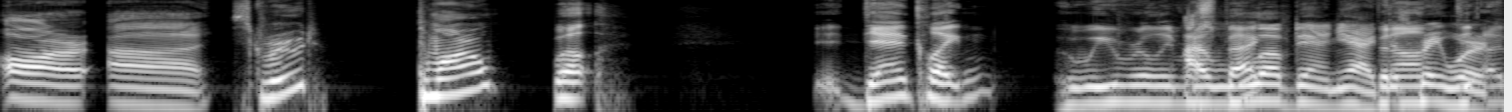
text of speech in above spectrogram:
are uh, screwed tomorrow. Well, Dan Clayton, who we really respect, I love Dan. Yeah, on great the- work. uh,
